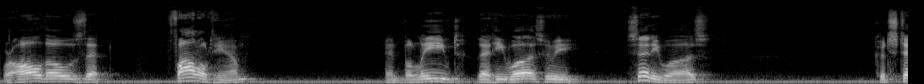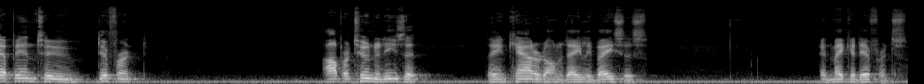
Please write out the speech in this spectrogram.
where all those that followed him and believed that he was who he said he was could step into different opportunities that they encountered on a daily basis and make a difference.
